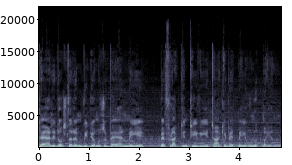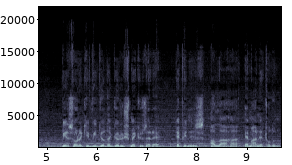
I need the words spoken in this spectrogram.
Değerli dostlarım videomuzu beğenmeyi ve Fraktin TV'yi takip etmeyi unutmayın. Bir sonraki videoda görüşmek üzere. Hepiniz Allah'a emanet olun.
